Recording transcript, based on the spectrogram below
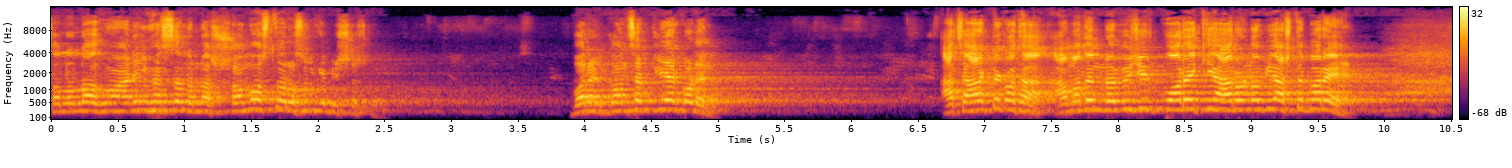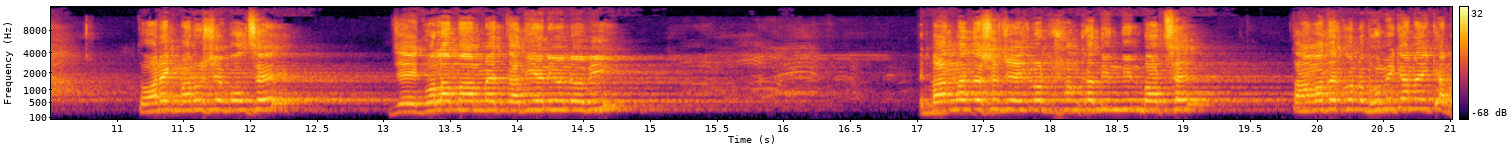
সাল্লাল্লাহু আলাইহি ওয়াসাল্লাম, না, সমস্ত রসুলকে বিশ্বাস করি। বলেন কনসেপ্ট ক্লিয়ার করেন। আচ্ছা আরেকটা কথা, আমাদের নবীজির পরে কি আরও নবী আসতে পারে? তো অনেক মানুষে বলছে যে, গোলাম আহমেদ কাদিয়ানীয় নবী বাংলাদেশে যে এগুলোর সংখ্যা দিন দিন বাড়ছে, তা আমাদের কোনো ভূমিকা নাই কেন?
